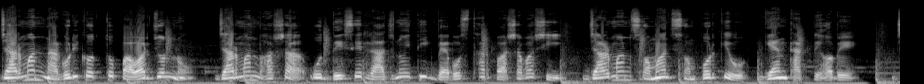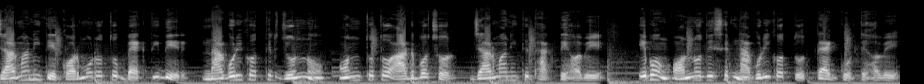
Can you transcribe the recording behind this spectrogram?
জার্মান নাগরিকত্ব পাওয়ার জন্য জার্মান ভাষা ও দেশের রাজনৈতিক ব্যবস্থার পাশাপাশি জার্মান সমাজ সম্পর্কেও জ্ঞান থাকতে হবে। জার্মানিতে কর্মরত ব্যক্তিদের নাগরিকত্বের জন্য অন্তত আট বছর জার্মানিতে থাকতে হবে এবং অন্য দেশের নাগরিকত্ব ত্যাগ করতে হবে।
